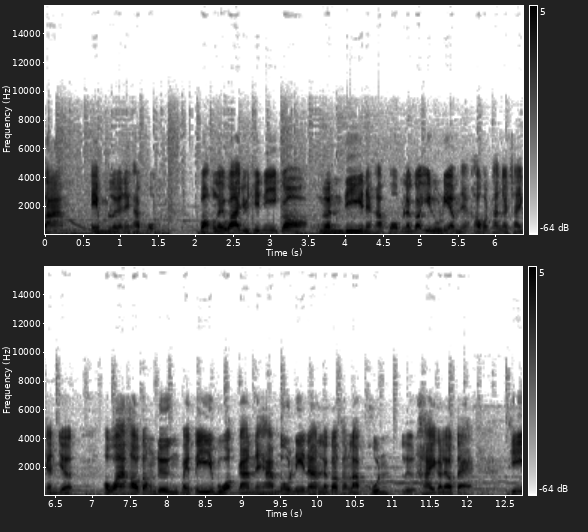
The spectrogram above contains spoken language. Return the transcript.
3M เลยนะครับผมบอกเลยว่าอยู่ที่นี่ก็เงินดีนะครับผมแล้วก็อีรูเนียมเนี่ยเขาค่อนข้างจะใช้กันเยอะ เพราะว่าเขาต้องดึงไปตีบวกกันนะครับ นู่นนี่นั่นแล้วก็สำหรับคุณหรือใครก็แล้วแต่ที่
